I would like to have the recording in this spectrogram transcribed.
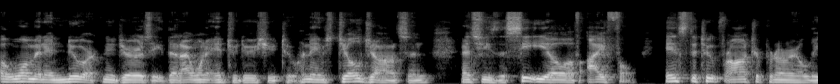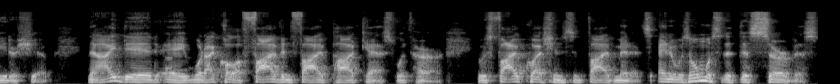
a, woman in Newark, New Jersey that I want to introduce you to. Her name's Jill Johnson, and she's the CEO of IFEL, Institute for Entrepreneurial Leadership. Now, I did a what I call a five and five podcast with her. It was five questions in five minutes, and it was almost a disservice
